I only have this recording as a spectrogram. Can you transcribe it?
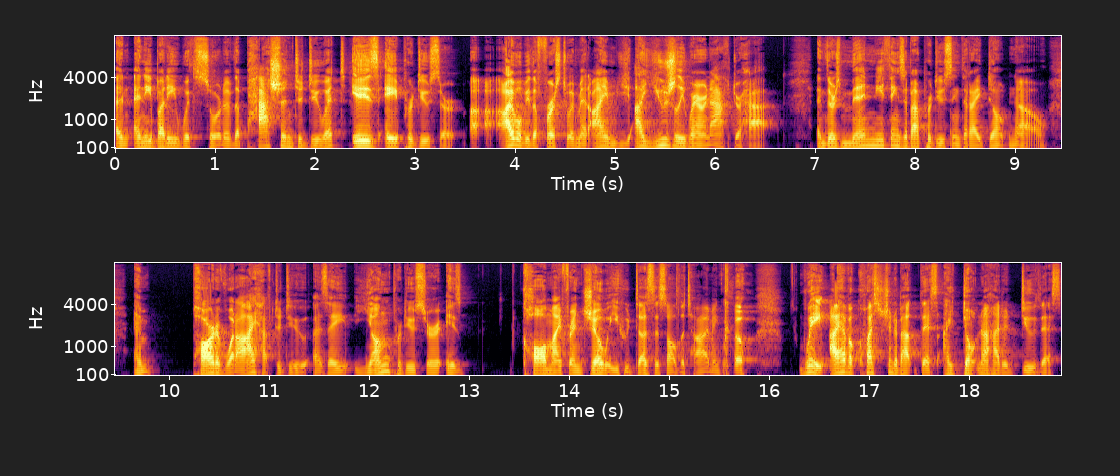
and anybody with sort of the passion to do it is a producer. I, I will be the first to admit I am I usually wear an actor hat. And there's many things about producing that I don't know. And part of what I have to do as a young producer is call my friend Joey, who does this all the time, and go, wait, I have a question about this. I don't know how to do this.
